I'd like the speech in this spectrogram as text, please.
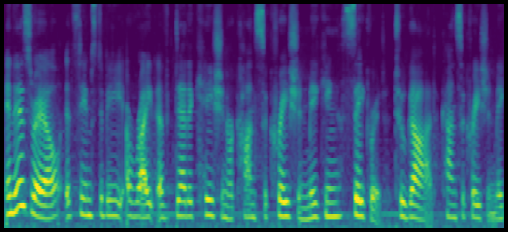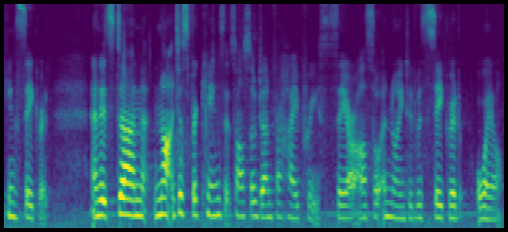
In Israel, it seems to be a rite of dedication or consecration, making sacred to God, consecration, making sacred. And it's done not just for kings, it's also done for high priests. They are also anointed with sacred oil.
